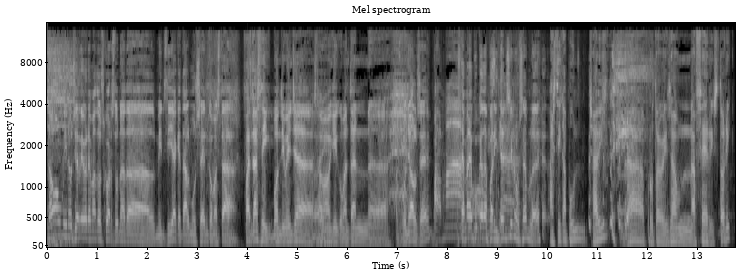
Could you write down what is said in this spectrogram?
9 minuts i arribarem a dos quarts d'una del migdia. Què tal, mossèn? Com està? Fantàstic. Bon diumenge. Ai. Estàvem aquí comentant... Uh... Els bunyols, eh? Home, Estem en època de penitència, que... no ho sembla, eh? Estic a punt, Xavi, de protagonitzar un afer històric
